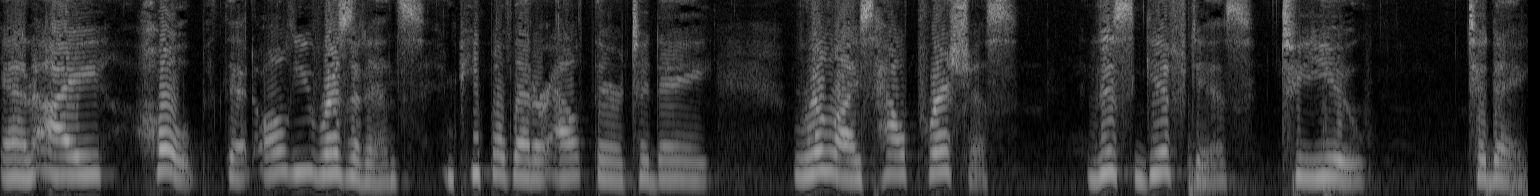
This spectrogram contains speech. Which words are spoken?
And I hope that all you residents and people that are out there today realize how precious this gift is to you today.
